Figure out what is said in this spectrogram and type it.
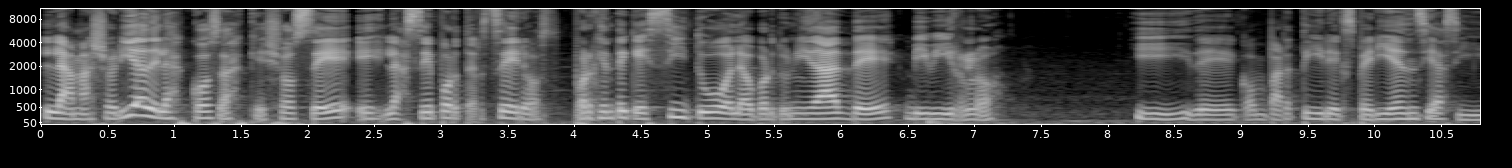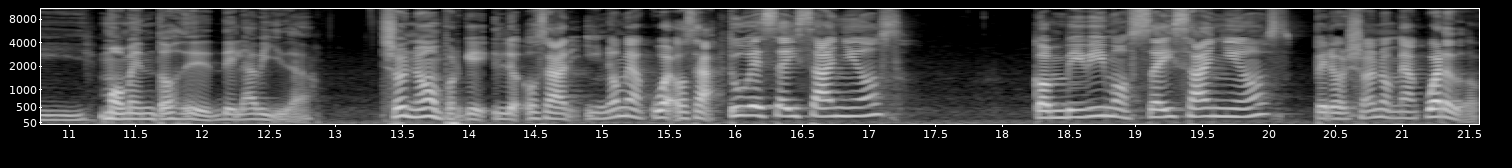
la mayoría de las cosas que yo sé es, las sé por terceros, por gente que sí tuvo la oportunidad de vivirlo y de compartir experiencias y momentos de, la vida. Yo no, porque, o sea, y no me acuerdo, o sea, tuve seis años, convivimos seis años, pero yo no me acuerdo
